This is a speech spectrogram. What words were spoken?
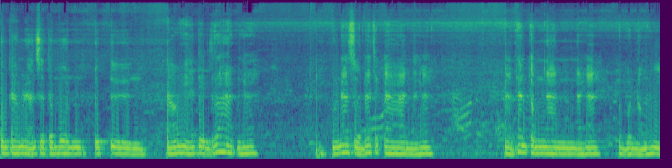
องค์การบริหารส่วนตำบลอุกอึงสาวแหเด่นราชนะคะหัวหน้าส่วนราชการนะคะอ่ท่านกำนันนะคะตำบลหนองฮี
